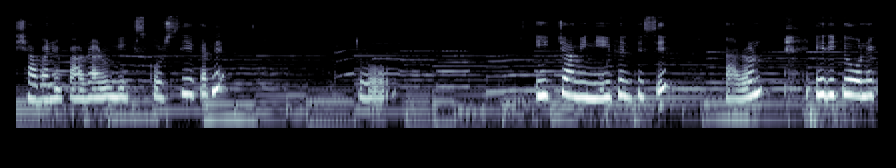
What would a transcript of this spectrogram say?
সাবানের পাউডারও মিক্স করছি এখানে। তো ইটটা আমি নিয়ে ফেলতেছি। কারণ এদিকে অনেক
